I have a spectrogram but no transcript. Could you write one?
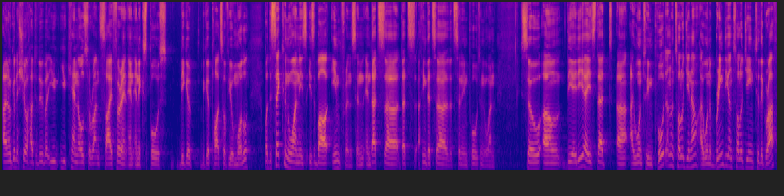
I'm not going to show how to do it, but you, you can also run Cypher and, and, and, expose bigger, bigger parts of your model. But the second one is, is about inference, and, and that's, uh, that's, I think that's, uh, that's an important one. So um, the idea is that uh, I want to import an ontology now. I want to bring the ontology into the graph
